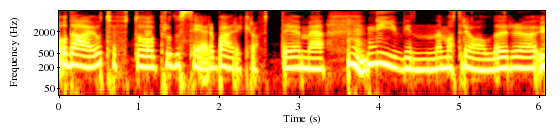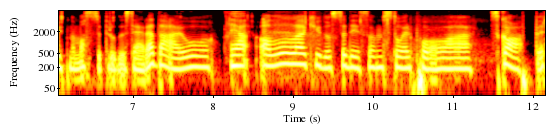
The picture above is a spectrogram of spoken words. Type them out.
og det er jo tøft å produsere bærekraftig med Mm. nyvinnende materialer eh, uten å masseprodusere. Det er jo Ja. all kudos til de som står på og skaper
